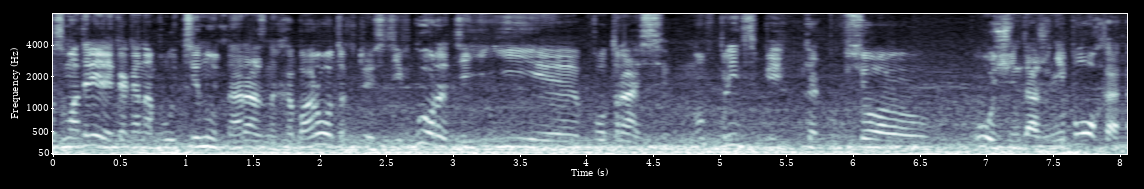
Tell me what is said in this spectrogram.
Посмотрели, как она будет тянуть на разных оборотах, то есть и в городе, и по трассе. Ну, в принципе, как бы все очень даже неплохо.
